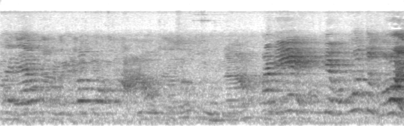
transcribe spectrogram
ไปแล้วค่ะมีรถบัวขาวอันนี้อย่ามาพูดถึงหอย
